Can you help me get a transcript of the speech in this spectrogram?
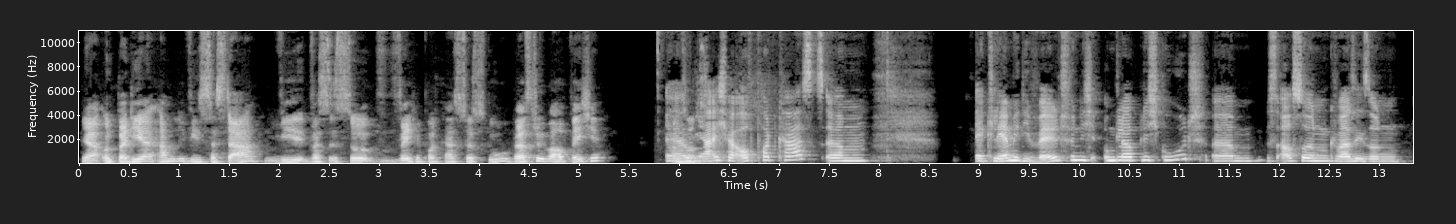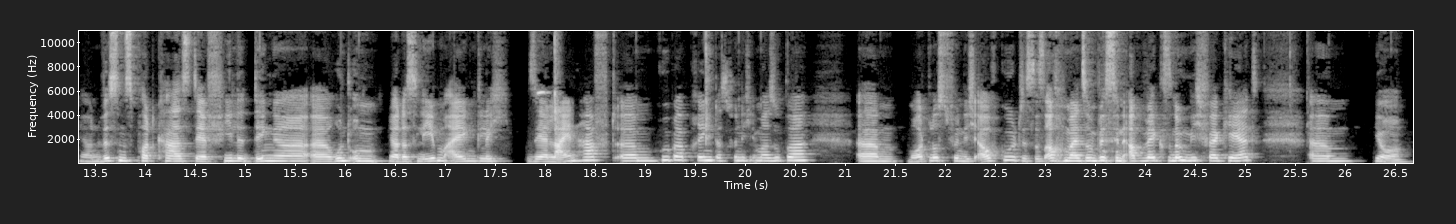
Ja, und bei dir, Amelie, wie ist das da? Wie, was ist so, welche Podcasts hörst du? Hörst du überhaupt welche? Ähm, ja, ich höre auch Podcasts. Ähm, Erklär mir die Welt finde ich unglaublich gut. Ähm, ist auch so ein quasi so ein, ja, ein Wissenspodcast, der viele Dinge äh, rund um ja, das Leben eigentlich sehr leinhaft ähm, rüberbringt. Das finde ich immer super. Ähm, Mordlust finde ich auch gut. Das ist auch mal so ein bisschen Abwechslung, nicht verkehrt. Ähm, ja,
